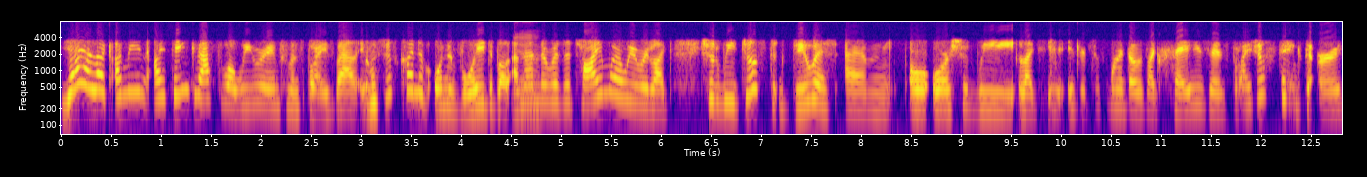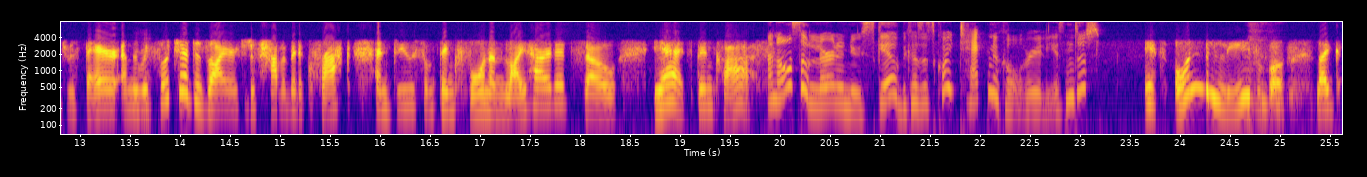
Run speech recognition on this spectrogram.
Yeah, like I mean, I think that's what we were influenced by as well. It was just kind of unavoidable, and Yeah. then there was a time where we were like, should we just do it, um, or or should we like, is it just one of those like phases? But I just think the urge was there, and there was such a desire to just have a bit of crack and do something fun and lighthearted. So yeah, it's been class. And also learn a new skill because it's quite technical, really, isn't it? It's unbelievable. like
